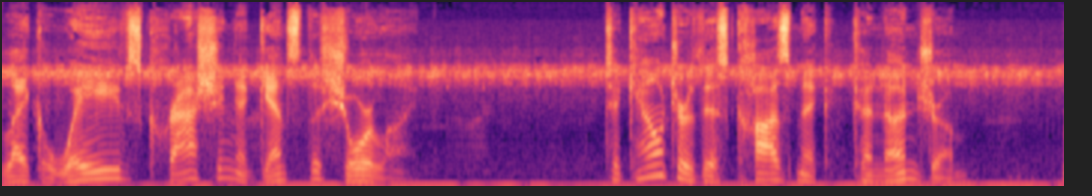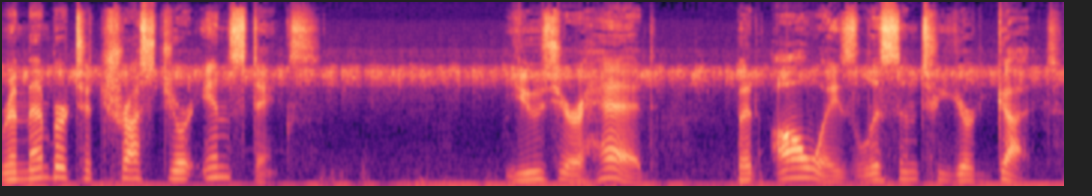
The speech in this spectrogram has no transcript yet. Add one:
like waves crashing against the shoreline. To counter this cosmic conundrum, remember to trust your instincts. Use your head, but always listen to your gut.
